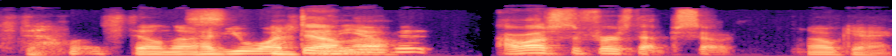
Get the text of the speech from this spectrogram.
Still, still no. Have you watched Still any no. of it? I watched the first episode. Okay.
